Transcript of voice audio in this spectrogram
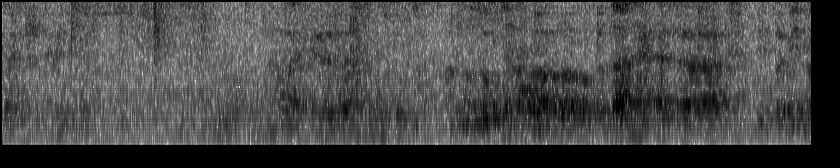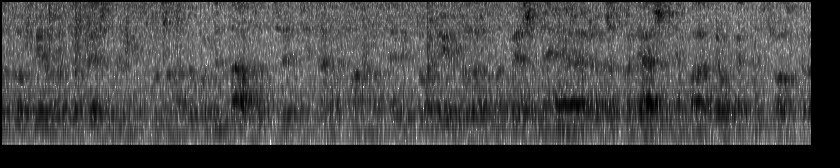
за рішення. прийнято. Так, е, Наступне. Наступне е, е, питання це відповідно до затвердженої містобудівної документації, це детальний план території, за- затверджене розпорядженням Білка Дністровського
